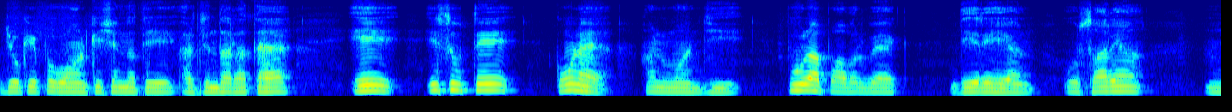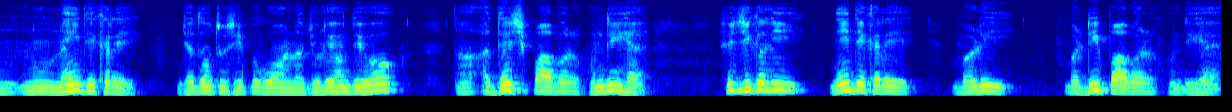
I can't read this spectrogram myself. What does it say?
ਜੋ ਕਿ ਭਗਵਾਨ ਕ੍ਰਿਸ਼ਨ ਅਤੇ ਅਰਜਨ ਦਾ ਰਥ ਹੈ। ਇਹ ਇਸ ਉੱਤੇ ਕੌਣ ਹੈ? ਹਨੂਮਾਨ ਜੀ ਪੂਰਾ ਪਾਵਰ ਬੈਕ ਦੇ ਰਹੇ ਹਨ। ਉਹ ਸਾਰਿਆਂ ਮ, ਨੂੰ ਨਹੀਂ ਦਿਖ ਰਹੇ। ਜਦੋਂ ਤੁਸੀਂ ਭਗਵਾਨ ਨਾਲ ਜੁੜੇ ਹੁੰਦੇ ਹੋ ਤਾਂ ਅਦ੍ਰਿਸ਼ ਪਾਵਰ ਹੁੰਦੀ ਹੈ। ਫਿਜ਼ੀਕਲੀ ਨਹੀਂ ਦਿਖ ਰਹੇ। ਬੜੀ ਵੱਡੀ ਪਾਵਰ ਹੁੰਦੀ ਹੈ।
